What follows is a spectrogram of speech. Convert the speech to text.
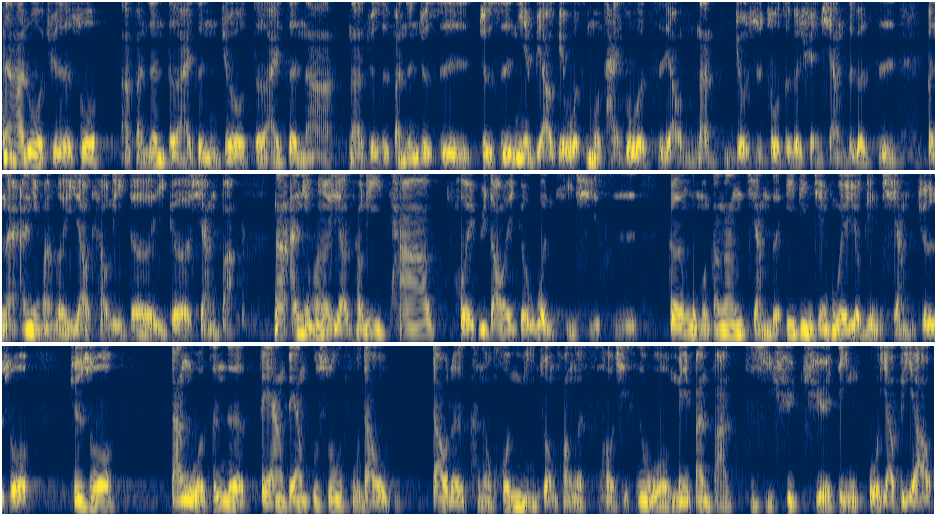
那他如果觉得说啊，反正得癌症就得癌症啊，那就是反正就是就是你也不要给我什么太多的治疗，那你就是做这个选项。这个是本来安宁缓和医疗条例的一个想法。那安宁缓和医疗条例它会遇到一个问题，其实跟我们刚刚讲的议定监护也有点像，就是说就是说，当我真的非常非常不舒服到到了可能昏迷状况的时候，其实我没办法自己去决定我要不要。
